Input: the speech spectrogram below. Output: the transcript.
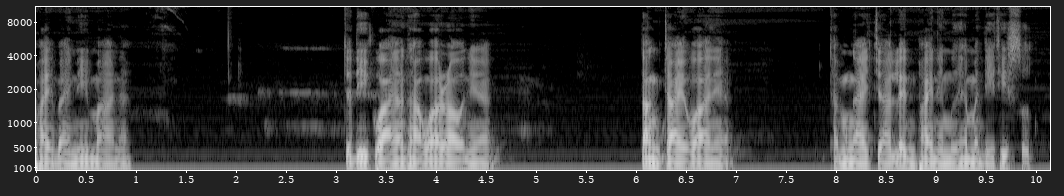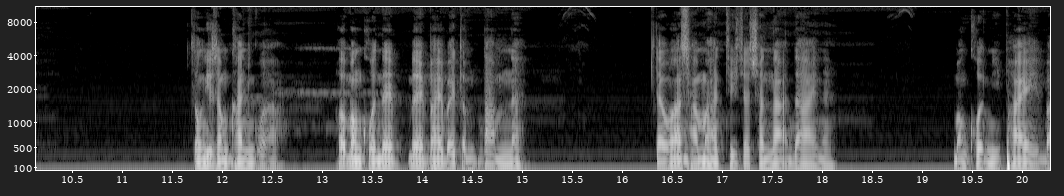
ไพ่ใบนี้มานะ จะดีกว่านะถ้าว่าเราเนี่ยตั้งใจว่าเนี่ย ทำไงจะเล่นไพ่ในมือให้มันดีที่สุด ตรงที่สำคัญกว่า เพราะบางคนได้ได้ไพ่ใบต่ำๆนะ แต่ว่าสามารถที่จะชนะได้นะ บางคนมีไพ่ใบ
